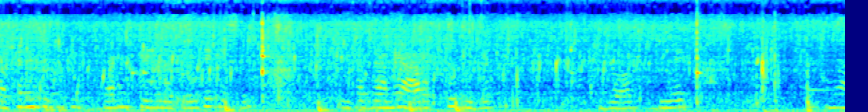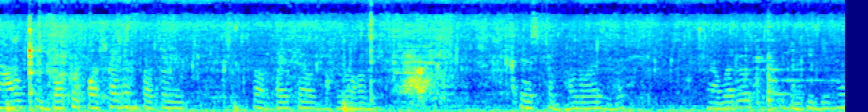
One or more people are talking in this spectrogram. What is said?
কষানি কিন্তু যখন তেলের উঠে গেছে এইভাবে আমি আর একটু দিব, জল দিয়ে, আমি আর একটু যত কষাবেন তত তরকারিটা ভালো হবে টেস্টটা ভালো আসবে। আবারও একটু ঢাকি দেবো।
